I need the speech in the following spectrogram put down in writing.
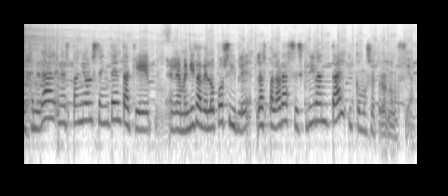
En general, en español se intenta que, en la medida de lo posible, las palabras se escriban tal y como se pronuncian.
